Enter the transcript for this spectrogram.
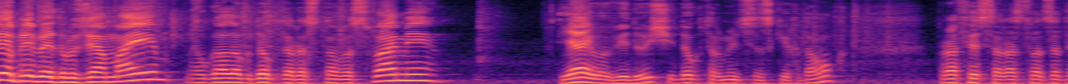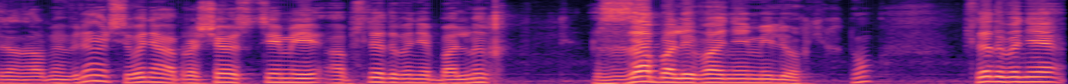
Всем привет, друзья мои. Уголок доктора снова с вами. Я его ведущий, доктор медицинских наук, профессор Аствацатрян Армен Веленович. Сегодня я обращаюсь к теме обследования больных с заболеваниями легких. Ну, обследование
